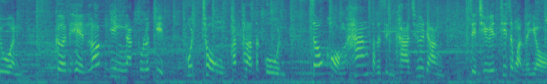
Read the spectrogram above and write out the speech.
ด่วน เกิดเหตุรอบยิงนักธุรกิจ พุทธชง พัทรตระกูล เจ้าของห้างสรรพสินค้าชื่อดัง เสียชีวิตที่จังหวัดระยอง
